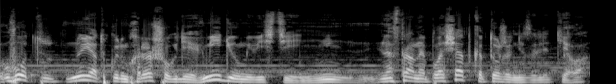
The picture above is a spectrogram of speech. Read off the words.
Вот, ну я такой думаю, хорошо, где? В медиуме вести? Иностранная площадка тоже не залетела.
